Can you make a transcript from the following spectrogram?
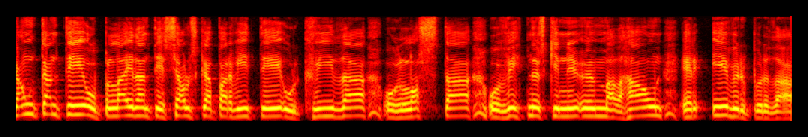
Gangandi og blæðandi sjálfskaparvíti úr kvíða og losta og vittnuskinni um að hán er yfirburða.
